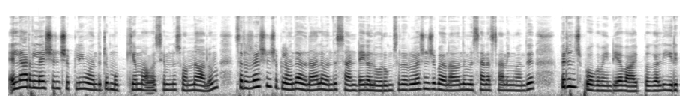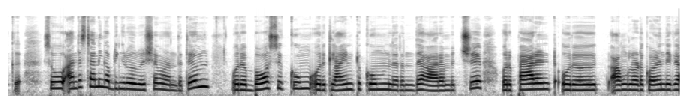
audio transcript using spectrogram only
எல்லா ரிலேஷன்ஷிப்லேயும் வந்துட்டு முக்கியம் அவசியம்னு சொன்னாலும் சில ரிலேஷன்ஷிப்பில் வந்து அதனால் வந்து சண்டைகள் வரும். சில ரிலேஷன்ஷிப் அதனால் வந்து மிஸ் அண்டர்ஸ்டாண்டிங் வந்து பிரிஞ்சு போக வேண்டிய வாய்ப்புகள் இருக்குது ஸோ அண்டர்ஸ்டாண்டிங் அப்படிங்கிற ஒரு விஷயம் வந்துட்டு ஒரு பாஸுக்கும் ஒரு கிளைண்ட்டுக்கும்லேருந்து ஆரம்பித்து ஒரு பேரண்ட் ஒரு அவங்களோட குழந்தைங்க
